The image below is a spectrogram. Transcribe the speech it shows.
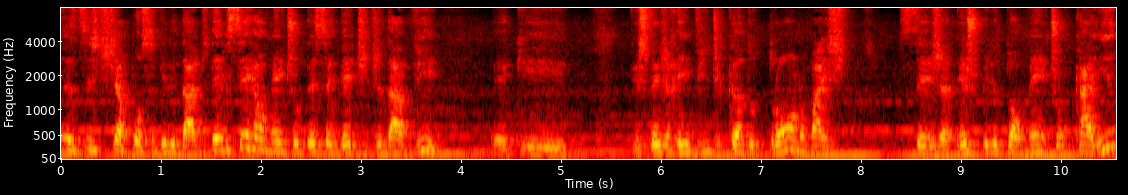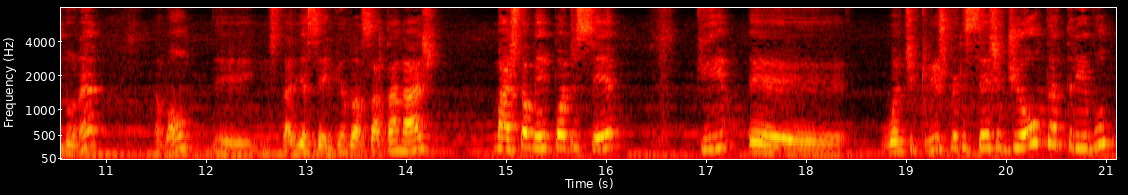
existe a possibilidade dele ser realmente um descendente de Davi, é, que, que esteja reivindicando o trono, mas seja espiritualmente um caído, né? Tá bom? E estaria servindo a Satanás, mas também pode ser que é, o anticristo ele seja de outra tribo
